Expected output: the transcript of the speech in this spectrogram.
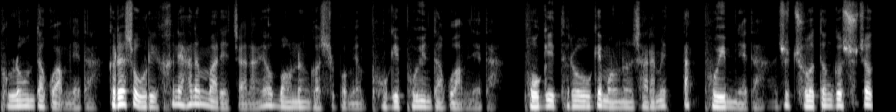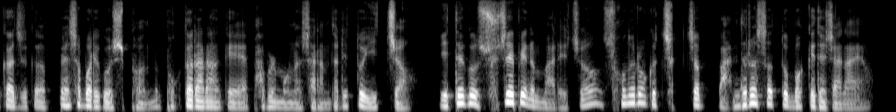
불러온다고 합니다. 그래서 우리 흔히 하는 말 있잖아요. 먹는 것을 보면 복이 보인다고 합니다. 복이 들어오게 먹는 사람이 딱 보입니다. 아주 주었던 그 수저까지 그 뺏어버리고 싶은 복달하게 밥을 먹는 사람들이 또 있죠. 이때 그 수제비는 말이죠. 손으로 그 직접 만들어서 또 먹게 되잖아요.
